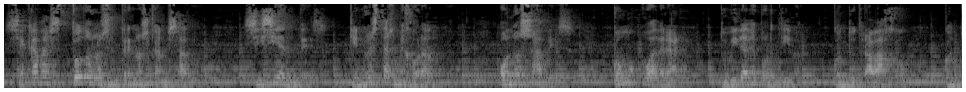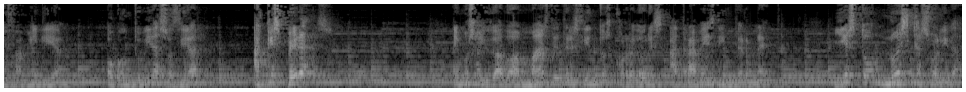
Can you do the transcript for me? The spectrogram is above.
Si acabas todos los entrenos cansado, si sientes que no estás mejorando o no sabes cómo cuadrar tu vida deportiva con tu trabajo, con tu familia o con tu vida social, ¿a qué esperas? Hemos ayudado a más de 300 corredores a través de Internet. Y esto no es casualidad.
